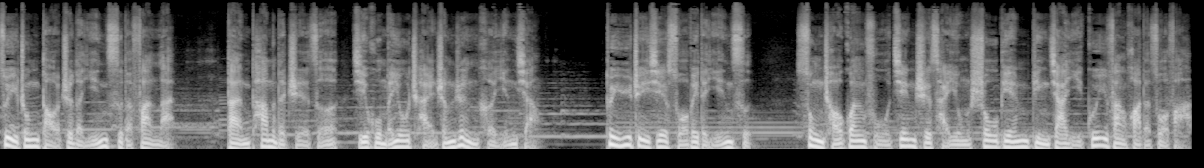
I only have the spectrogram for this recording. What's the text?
最终导致了淫祀的泛滥，但他们的指责几乎没有产生任何影响。对于这些所谓的淫祀，宋朝官府坚持采用收编并加以规范化的做法，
